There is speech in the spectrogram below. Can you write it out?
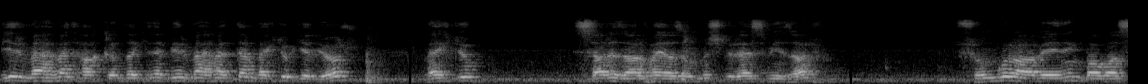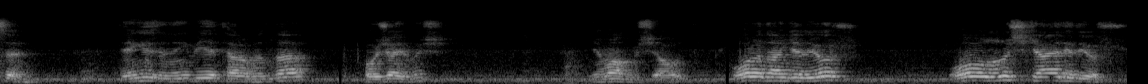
Bir Mehmet hakkındakine bir Mehmet'ten mektup geliyor. Mektup sarı zarfa yazılmış bir resmi zarf. Sungur ağabeyinin babası Denizli'nin bir tarafında hocaymış. imammış yahut. Oradan geliyor, oğlunu şikayet ediyor.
